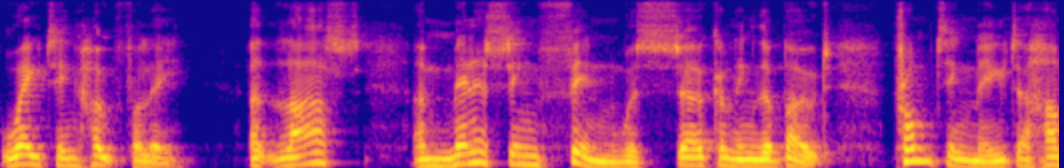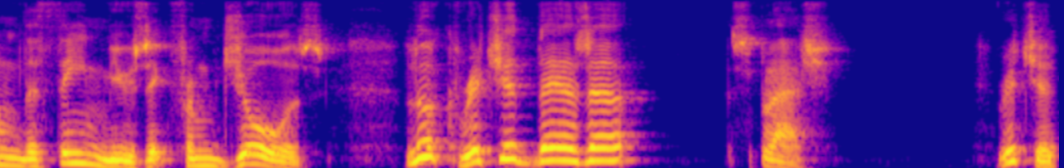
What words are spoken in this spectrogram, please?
waiting hopefully. At last, a menacing fin was circling the boat, prompting me to hum the theme music from Jaws. Look, Richard, there's a. Splash. Richard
